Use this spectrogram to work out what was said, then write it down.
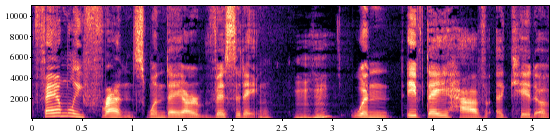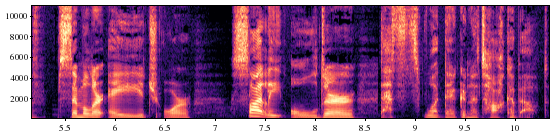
family friends, when they are visiting, mm-hmm. when if they have a kid of similar age or slightly older, that's what they're gonna talk about.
